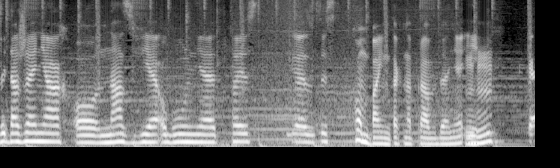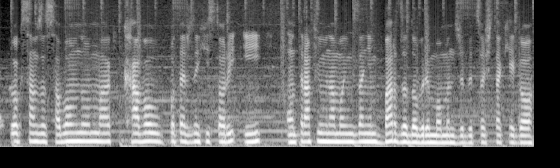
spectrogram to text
wydarzeniach, o nazwie ogólnie, to jest, to jest kombajn tak naprawdę, nie? I Mhm. Kenlock sam ze sobą no, ma kawał potężnej historii i on trafił na moim zdaniem bardzo dobry moment, żeby coś takiego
